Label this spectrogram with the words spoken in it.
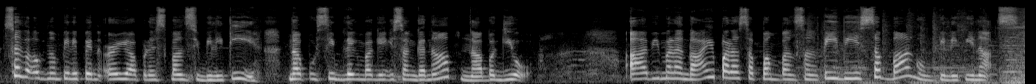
sa loob ng Philippine Area of Responsibility na posibleng maging isang ganap na bagyo. Abi Malanday para sa Pambansang TV sa Bagong Pilipinas.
